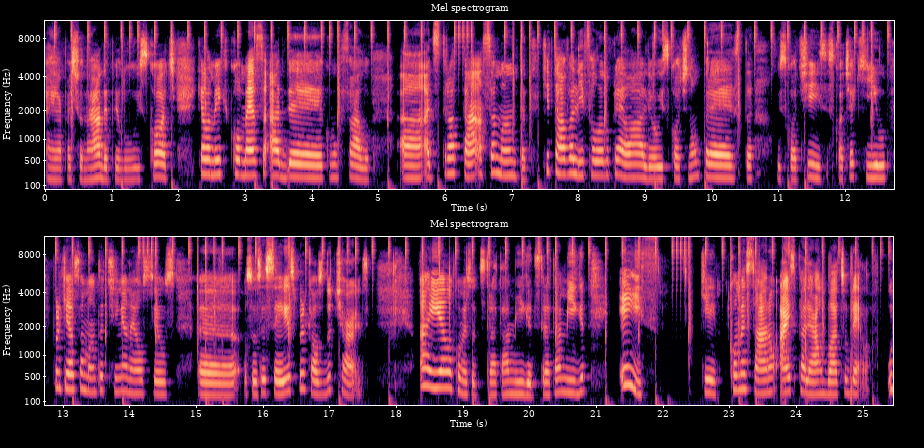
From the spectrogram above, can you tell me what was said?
é, apaixonada pelo Scott, que ela meio que começa a, é, como que falo, a, a destratar a Samantha, que tava ali falando pra ela, olha, o Scott não presta, o Scott isso, Scott aquilo, porque a Samantha tinha, né, os seus, uh, os seus receios por causa do Charles. Aí ela começou a destratar a amiga, destratar a amiga, eis que começaram a espalhar um boato sobre ela. O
